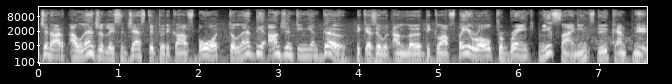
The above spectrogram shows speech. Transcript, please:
Gerard allegedly suggested to the club's board to let the Argentinian go because it would unload the club's payroll to bring new signings to Camp Nou,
